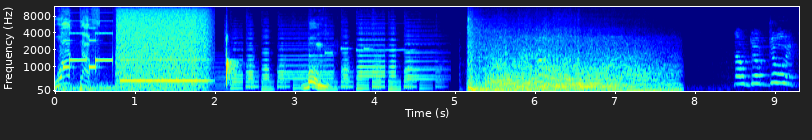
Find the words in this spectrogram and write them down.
What the f Boom. No, don't do it.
